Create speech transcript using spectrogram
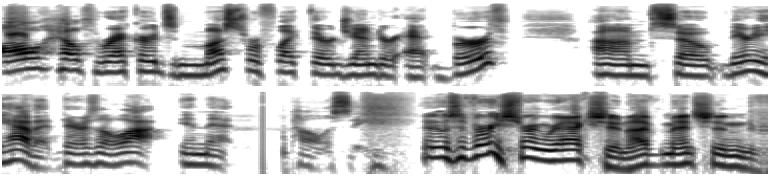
All health records must reflect their gender at birth. Um, so there you have it. There's a lot in that policy. And it was a very strong reaction. I've mentioned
